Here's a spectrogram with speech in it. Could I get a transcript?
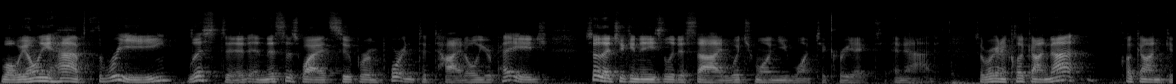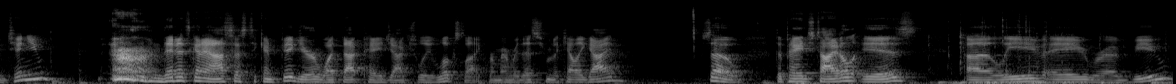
Well, we only have three listed, and this is why it's super important to title your page so that you can easily decide which one you want to create and add. So we're going to click on that, click on continue. then it's going to ask us to configure what that page actually looks like. Remember this from the Kelly Guide? So the page title is uh, Leave a Review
